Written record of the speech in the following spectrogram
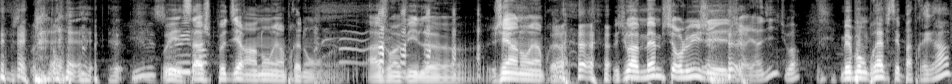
oui, ça, je peux dire un nom et un prénom. euh, à Joinville, euh, j'ai un nom et un prénom. Mais tu vois, même sur lui, j'ai rien dit, tu vois. Mais bon, bref, c'est pas très grave.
